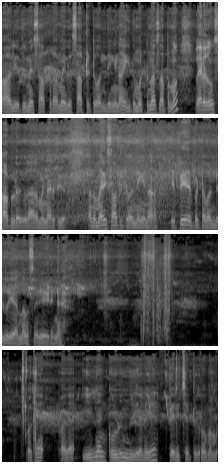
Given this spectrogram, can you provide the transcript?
பால் எதுவுமே சாப்பிடாம இதை சாப்பிட்டுட்டு வந்தீங்கன்னா இது மட்டும்தான் சாப்பிட்ணும். வேறு எதுவும் சாப்பிடக்கூடாது. ஒரு அரை மணி நேரத்துக்கு. அந்த மாதிரி சாப்பிட்டுட்டு வந்தீங்கன்னா எப்பேற்பட்ட வந்து கிடையாது இருந்தாலும் சரியாயிடுங்க. ஓகே அதை இளங்கொழுந்து இலையை பிரித்து எடுத்துக்கிறோம் நம்ம.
